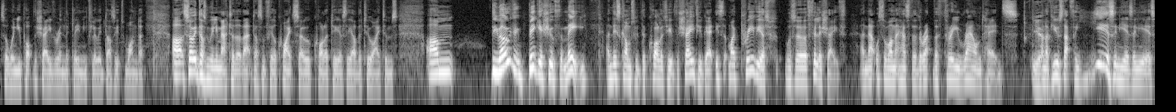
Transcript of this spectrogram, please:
So when you pop the shaver in, the cleaning fluid does its wonder. Uh, so it doesn't really matter that that doesn't feel quite so quality as the other two items. Um, the only big issue for me, and this comes with the quality of the shave you get, is that my previous was a Philishave, and that was the one that has the the, three round heads. Yeah. And I've used that for years and years and years.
